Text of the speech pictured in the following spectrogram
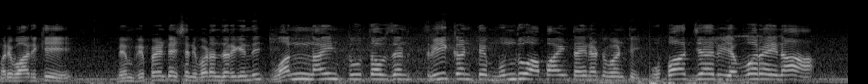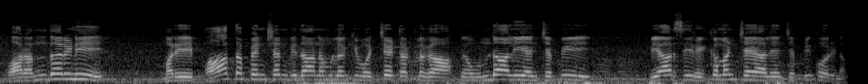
మరి వారికి మేము రిప్రజెంటేషన్ ఇవ్వడం జరిగింది. One nine two thousand three కంటే ముందు అపాయింట్ అయినటువంటి ఉపాధ్యాయులు ఎవరైనా వారందరినీ మరి పాత పెన్షన్ విధానంలోకి వచ్చేటట్లుగా ఉండాలి అని చెప్పి పిఆర్సీ రికమెండ్ చేయాలి అని చెప్పి కోరినాం.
